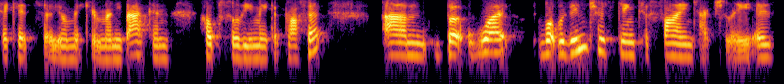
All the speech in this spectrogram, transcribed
tickets, so you'll make your money back and hopefully make a profit. Um, but what what was interesting to find actually is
